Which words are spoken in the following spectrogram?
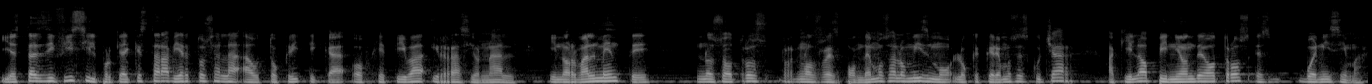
Y esta es difícil porque hay que estar abiertos a la autocrítica objetiva y racional. Y normalmente nosotros nos respondemos a lo mismo, lo que queremos escuchar. Aquí la opinión de otros es buenísima.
